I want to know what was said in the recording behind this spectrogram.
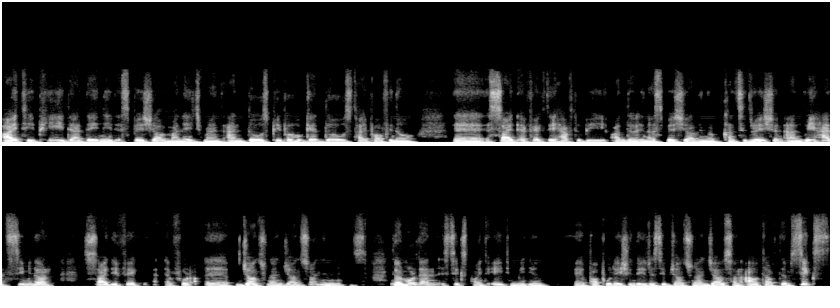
ITP that they need special management, and those people who get those type of, you know, uh, side effects, they have to be under you know, special you know, consideration. And we had similar side effect uh, for uh, Johnson and Johnson. There are more than 6.8 million uh, population. They receive Johnson and Johnson. Out of them, six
